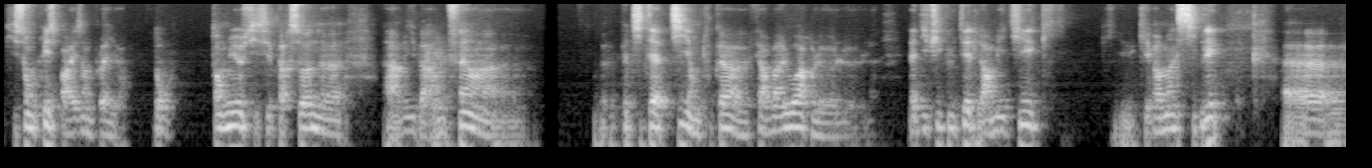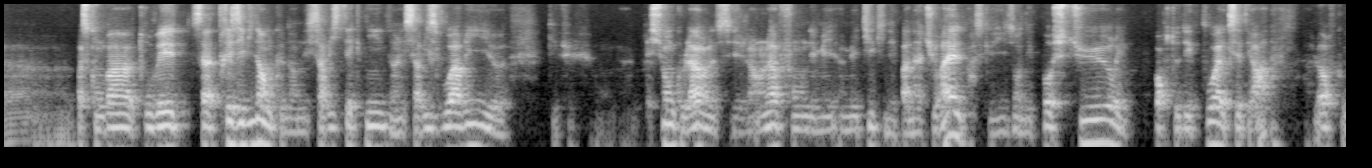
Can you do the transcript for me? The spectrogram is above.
qui sont prises par les employeurs. Donc, tant mieux si ces personnes arrivent à enfin, petit à petit, en tout cas, faire valoir le la difficulté de leur métier qui, est vraiment ciblée. Euh, parce qu'on va trouver ça très évident que dans les services techniques, dans les services voiries, euh, l'impression que là, ces gens-là font un métier qui n'est pas naturel parce qu'ils ont des postures, ils portent des poids, etc. Alors que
